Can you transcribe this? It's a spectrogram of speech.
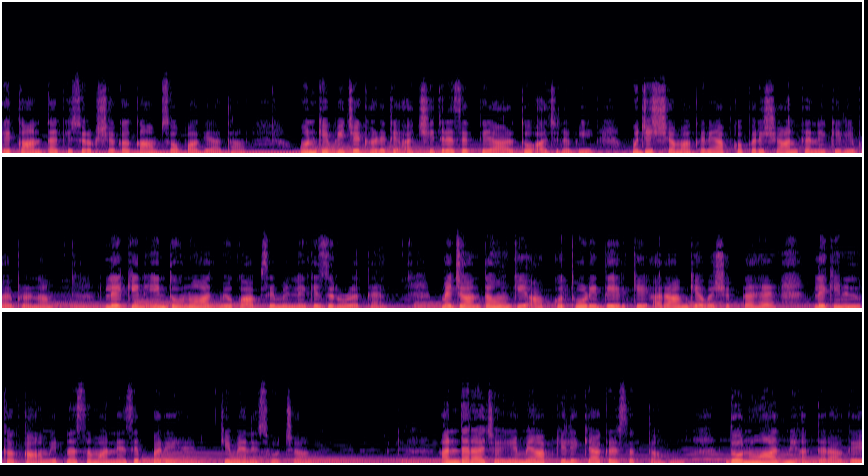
एकांता की सुरक्षा का काम सौंपा गया था। उनके पीछे खड़े थे, अच्छी तरह से तैयार दो अजनबी। मुझे क्षमा करें, आपको परेशान करने के लिए भाई प्रणम, लेकिन इन दोनों आदमियों को आपसे मिलने की ज़रूरत है। मैं जानता हूँ कि आपको थोड़ी देर के आराम की आवश्यकता है, लेकिन इनका काम इतना सामान्य से परे है कि मैंने सोचा, अंदर आ जाइए, मैं आपके लिए क्या कर सकता हूँ? दोनों आदमी अंदर आ गए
